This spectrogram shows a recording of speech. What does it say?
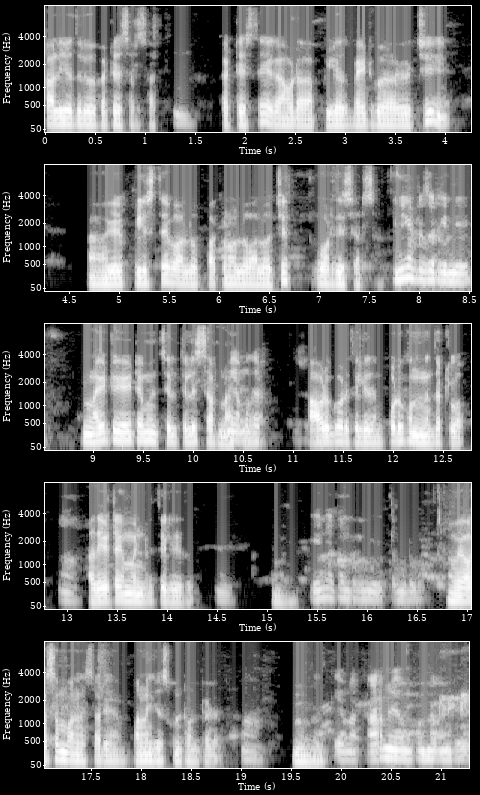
కాలు చేతులు కట్టేశారు సార్. కట్టేస్తే ఇక ఆవిడ పిల్ల బయటకు వచ్చి పిలిస్తే వాళ్ళు పక్కన వాళ్ళు వాళ్ళు వచ్చి ఓడ తీశారు సార్. ఎన్ని గంటలు జరిగింది? నైట్ ఏ టైం తెలి- తెలుసు సార్ నాకు. ఆవిడకి కూడా తెలియదు పడుకుంది నిద్రలో. అది ఏ టైం ఏంటో తెలియదు ఏం చేస్తా ఉంటాడు మీ తమ్ముడు? వ్యవసాయం పనులు సార్ పనులు చేసుకుంటూ ఉంటాడు. కారణం ఏమనుకుంటున్నారు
